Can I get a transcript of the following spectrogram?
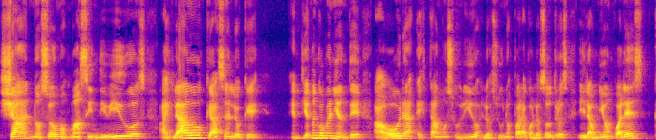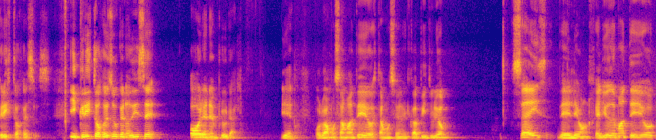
Ya no somos más individuos aislados que hacen lo que entiendan conveniente, ahora estamos unidos los unos para con los otros y la unión cuál es? Cristo Jesús. Y Cristo Jesús que nos dice, oren en plural. Bien, volvamos a Mateo, estamos en el capítulo 6 del Evangelio de Mateo.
